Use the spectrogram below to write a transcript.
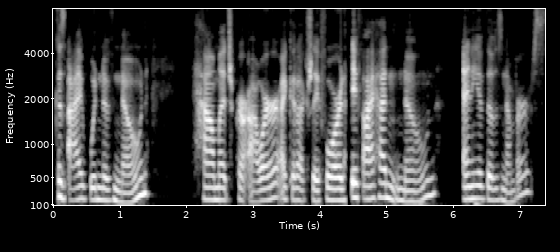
because I wouldn't have known how much per hour I could actually afford. If I hadn't known any of those numbers,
